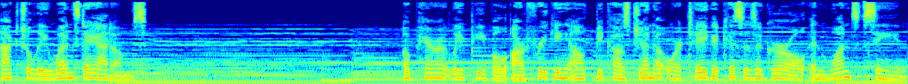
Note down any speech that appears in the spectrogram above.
actually Wednesday Addams. Apparently people are freaking out because Jenna Ortega kisses a girl in one scene,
